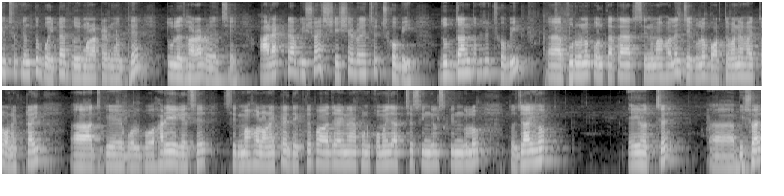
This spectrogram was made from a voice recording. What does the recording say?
কিছু কিন্তু বইটা দুই মলাটের মধ্যে তুলে ধরা রয়েছে। আর একটা বিষয়, শেষে রয়েছে ছবি। দুর্দান্ত কিছু ছবি পুরনো কলকাতার সিনেমা হলে, যেগুলো বর্তমানে হয়তো অনেকটাই আজকে বলব হারিয়ে গেছে। সিনেমা হল অনেকটাই দেখতে পাওয়া যায় না, এখন কমে যাচ্ছে সিঙ্গেল স্ক্রিনগুলো তো যাই হোক, এই হচ্ছে বিষয়।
